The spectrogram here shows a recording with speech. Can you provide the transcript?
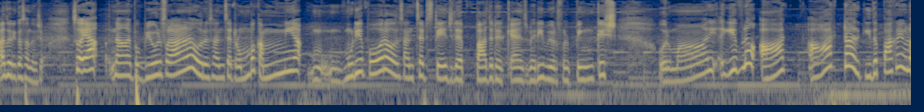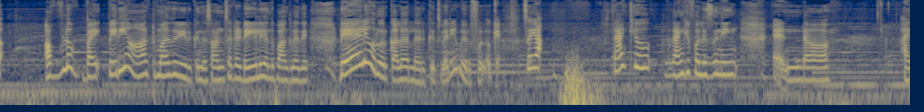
அது வரைக்கும் சந்தோஷம். ஸோ யா நான் இப்போ பியூட்டிஃபுல்லான ஒரு சன்செட் ரொம்ப கம்மியாக முடிய போகிற ஒரு சன்செட் ஸ்டேஜில் பார்த்துட்டு இருக்கேன். இட்ஸ் வெரி பியூட்டிஃபுல் பிங்கிஷ் ஒரு மாதிரி எவ்வளோ ஆர்ட் ஆர்ட்டாக இருக்குது இதை பார்க்க எவ்வளோ அவ்வளோ பை பெரிய ஆர்ட் மாதிரி இருக்குது இந்த சன்செட்டை டெய்லி வந்து பார்க்குறது. டெய்லி ஒரு ஒரு கலரில் இருக்குது it's very beautiful okay so yeah thank you thank you for listening and I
